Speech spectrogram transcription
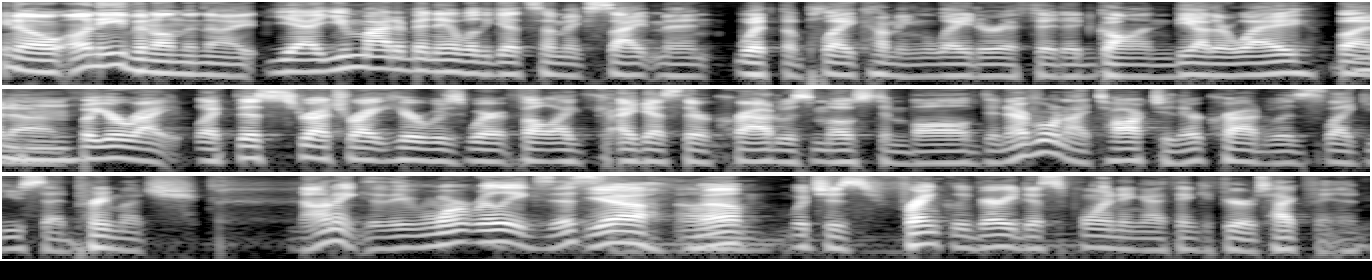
you know, uneven on the night. Yeah, you might have been able to get some excitement with the play coming later if it had gone the other way. But uh, but you're right. Like this stretch right here was where it felt like I guess their crowd was most involved, and everyone I talked to, their crowd was like you said, pretty much non. They weren't really existing. Yeah, um, well. which is frankly very disappointing. I think if you're a Tech fan.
